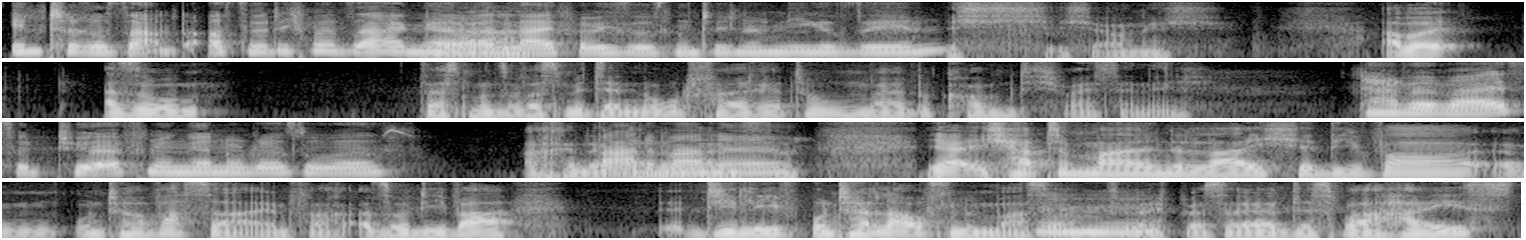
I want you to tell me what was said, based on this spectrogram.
interessant aus, würde ich mal sagen. Ja. Aber live habe ich sowas natürlich noch nie gesehen. Ich, ich auch nicht. Aber, also, dass man sowas mit der Notfallrettung mal bekommt, ich weiß ja nicht. Ja, wer weiß, so Türöffnungen oder sowas. Ach, in der Badewanne. Wanne meinst du? Ja, ich hatte mal eine Leiche, die war ähm, unter Wasser einfach. Also die war, die lief unter laufendem Wasser, Mhm. vielleicht besser. Ja, das war heiß,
